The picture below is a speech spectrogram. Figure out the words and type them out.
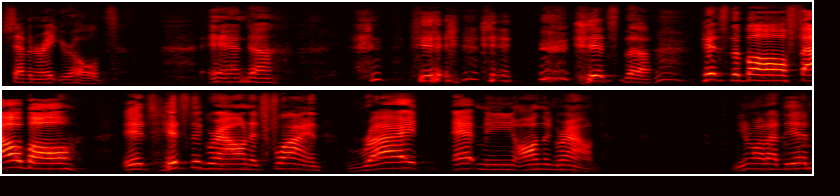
seven or eight year olds and uh, hits the hits the ball, foul ball. It hits the ground. It's flying right at me on the ground. You know what I did?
